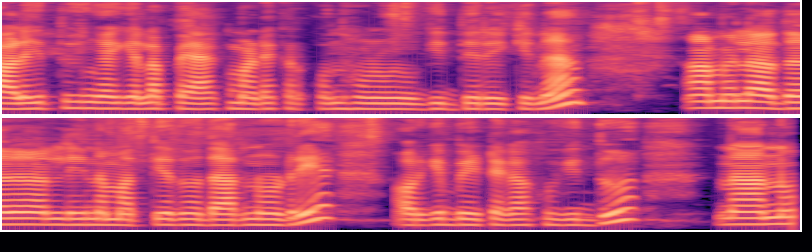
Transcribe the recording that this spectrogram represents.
ಗಾಳಿ ಇತ್ತು. ಹಿಂಗಾಗಿ ಎಲ್ಲ ಪ್ಯಾಕ್ ಮಾಡೇ ಕರ್ಕೊಂಡು ಹೋಗಿದ್ದೆ ರೀ ಈಕಿನ ಆಮೇಲೆ ಅದ ಅಲ್ಲಿ ನಮ್ಮ ಅತ್ತೆದು ಅದಾರ ನೋಡ್ರಿ, ಅವ್ರಿಗೆ ಭೇಟಿಯಾಗಕ್ಕೆ ಹೋಗಿದ್ದು. ನಾನು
